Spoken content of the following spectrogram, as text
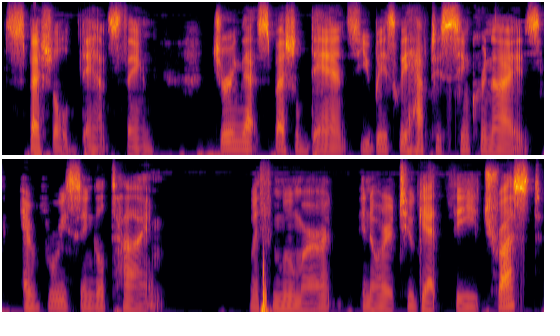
special dance thing. During that special dance, you basically have to synchronize every single time with Mumor in order to get the trust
